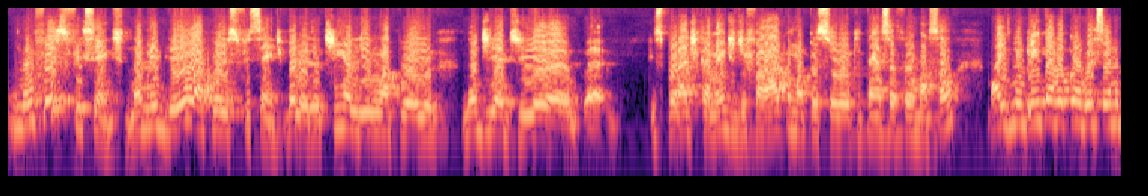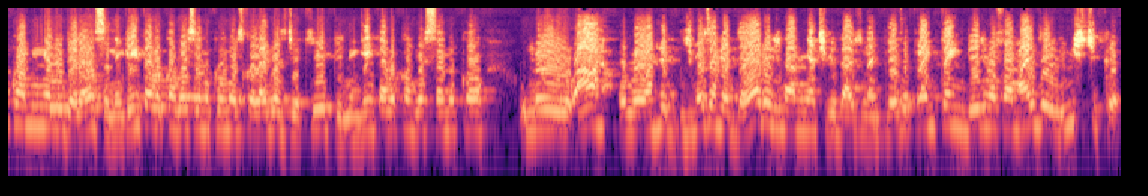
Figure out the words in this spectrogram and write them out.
não foi suficiente, não me deu apoio suficiente. Beleza, eu tinha ali um apoio no dia a dia, é, esporadicamente, de falar com uma pessoa que tem essa formação, mas ninguém estava conversando com a minha liderança, ninguém estava conversando com meus colegas de equipe, ninguém estava conversando com o meu, ah, o meu, os meus arredores na minha atividade na empresa para entender de uma forma mais holística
